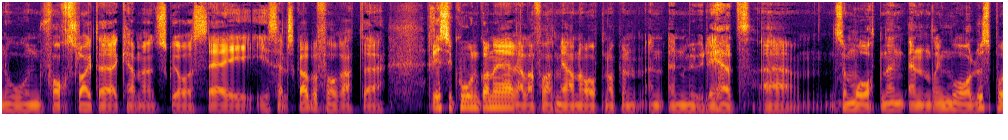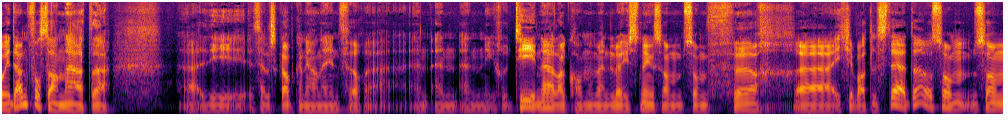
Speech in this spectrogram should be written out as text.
noen forslag til hva vi ønsker å se i, i selskapet for at eh, risikoen går ned, eller for at vi gjerne åpner opp en, en, en mulighet. Eh, så måten en endring måles på i den forstand, er at eh, de, selskap kan gjerne innføre en, en, en, ny rutine eller komme med en løsning som, som før eh, ikke var til stede, og som, som,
